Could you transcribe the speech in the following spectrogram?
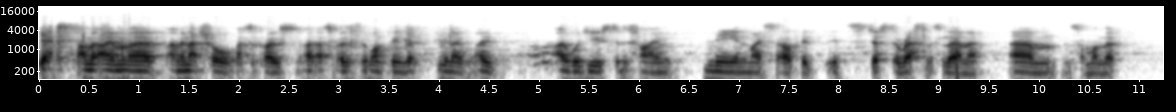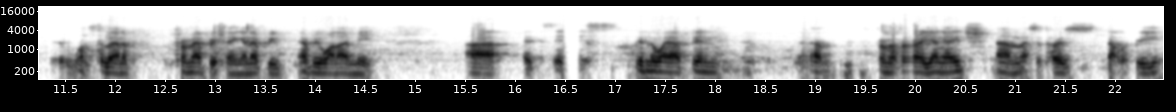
Yes, I'm. A, I'm. A, I'm a natural. I suppose. I, I suppose the one thing that you know I I would use to define me and myself. It, it's just a restless learner, um, and someone that wants to learn from everything and every everyone I meet. Uh, it's it's been the way I've been um, from a very young age, and I suppose that would be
